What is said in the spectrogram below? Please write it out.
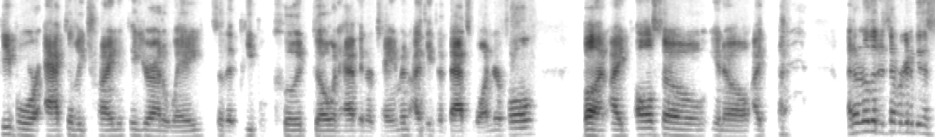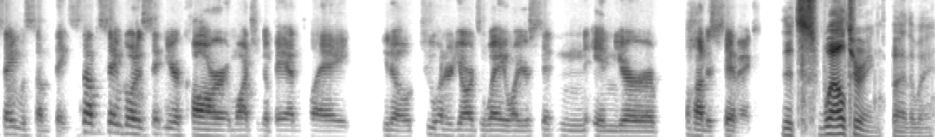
people were actively trying to figure out a way so that people could go and have entertainment. I think that that's wonderful. But I also, you know, I I don't know that it's ever going to be the same with some things. It's not the same going and sitting in your car and watching a band play, you know, 200 yards away while you're sitting in your Honda Civic. It's sweltering, by the way.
